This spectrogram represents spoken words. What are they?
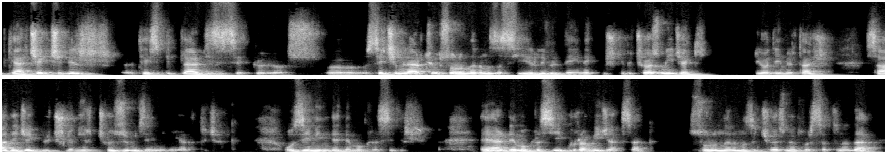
gerçekçi bir tespitler dizisi görüyoruz. E, seçimler tüm sorunlarımızı sihirli bir değnekmiş gibi çözmeyecek, diyor Demirtaş. Sadece güçlü bir çözüm zemini yaratacak. O zeminde demokrasidir. Eğer demokrasiyi kuramayacaksak sorunlarımızı çözme fırsatını da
